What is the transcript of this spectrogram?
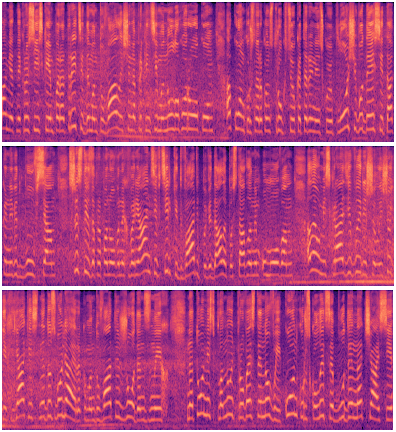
Пам'ятник російській імператриці демонтували ще наприкінці минулого року. А конкурс на реконструкцію Катерининської площі в Одесі так і не відбувся. З шести запропонованих варіантів тільки два відповідали поставленим умовам. Але у міськраді вирішили, що їх якість не дозволяє рекомендувати жоден з них. Натомість планують провести новий конкурс, коли це буде на часі,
